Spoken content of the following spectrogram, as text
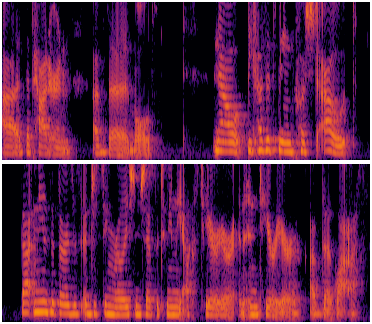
uh, the pattern of the mold. Now, because it's being pushed out, that means that there's this interesting relationship between the exterior and interior of the glass.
